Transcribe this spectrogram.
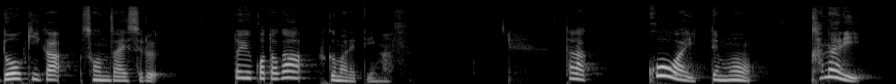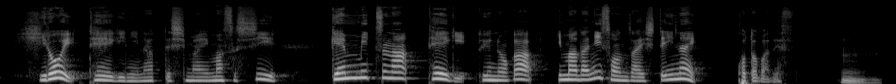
動機が存在するということが含まれています。ただ、こうは言っても、かなり広い定義になってしまいますし、厳密な定義というのが未だに存在していない言葉です。うん。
